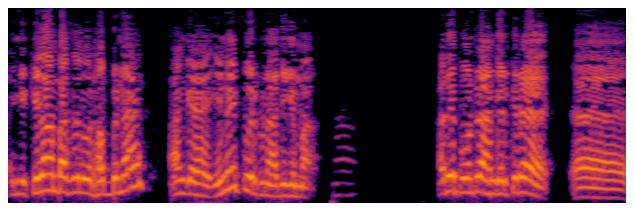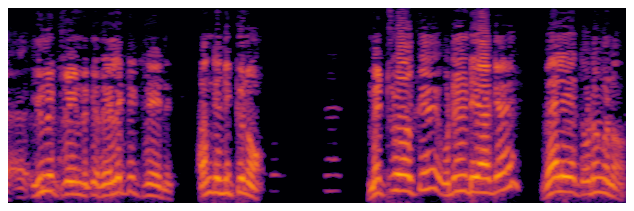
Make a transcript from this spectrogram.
இங்க கிளாம்பாக்கத்தில் ஒரு ஹப்னா அங்க இணைப்பு இருக்கணும் அதிகமா. அதே போன்று அங்க இருக்கிற யூனிட் ட்ரெயின் இருக்கிற எலக்ட்ரிக் ட்ரெயின் அங்க நிக்கணும். மெட்ரோவுக்கு உடனடியாக வேலையை தொடங்கணும்.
